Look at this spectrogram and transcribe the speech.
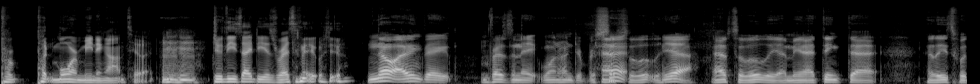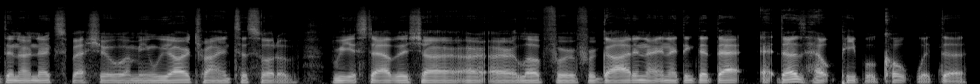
pr- put more meaning onto it. Mm-hmm. Do these ideas resonate with you? No, I think they resonate one hundred percent. Absolutely. Yeah. Absolutely. I mean, I think that at least within our next special, I mean, we are trying to sort of reestablish our, our, our love for, for God, and I, and I think that that does help people cope with the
